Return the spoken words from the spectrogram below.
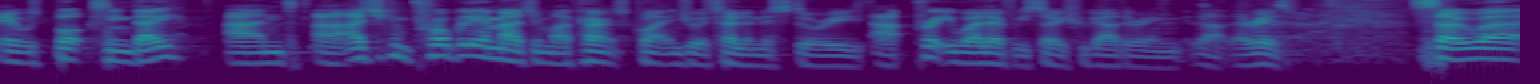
it was Boxing Day, and uh, as you can probably imagine, my parents quite enjoy telling this story at pretty well every social gathering that there is. So uh,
